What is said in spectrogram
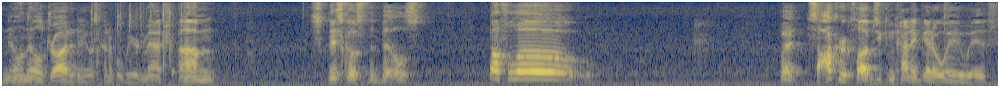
Nil nil draw today. It was kind of a weird match. Um, this goes to the Bills. Buffalo! But soccer clubs, you can kind of get away with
